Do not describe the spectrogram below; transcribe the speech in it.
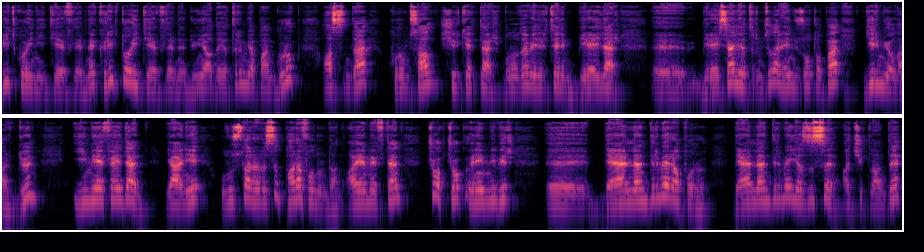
Bitcoin ETF'lerine, kripto ETF'lerine dünyada yatırım yapan grup aslında kurumsal şirketler. Bunu da belirtelim. Bireyler, e, bireysel yatırımcılar henüz o topa girmiyorlar. Dün IMF'den yani Uluslararası Para Fonu'ndan, IMF'den çok çok önemli bir e, değerlendirme raporu değerlendirme yazısı açıklandı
